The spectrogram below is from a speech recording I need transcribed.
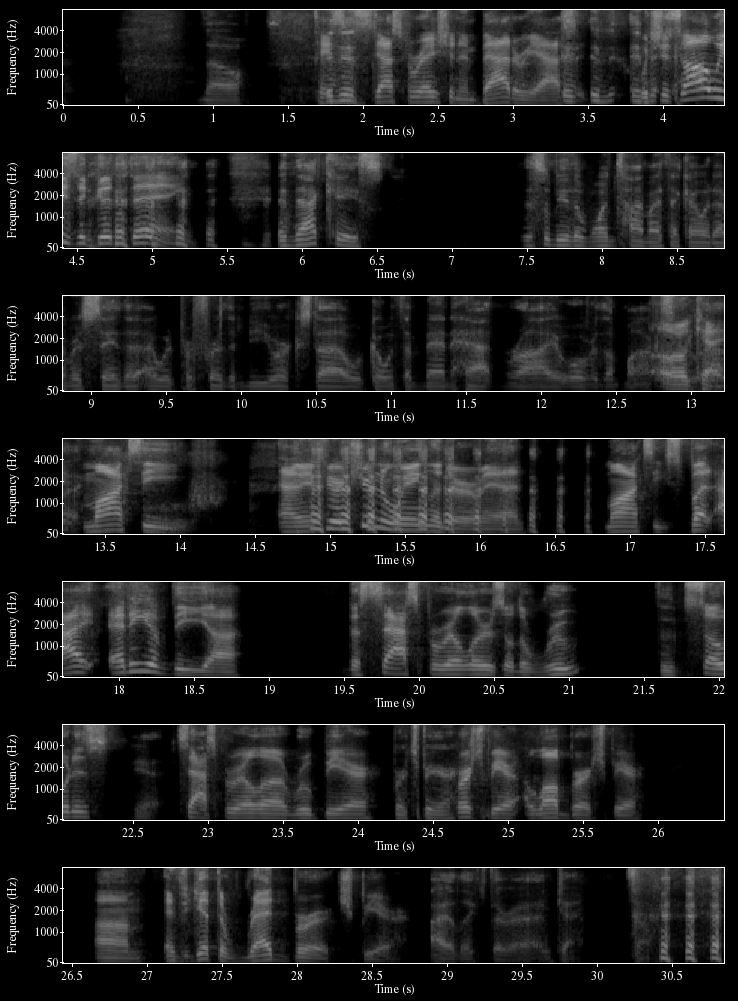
no. tastes of desperation and battery acid In- in- in- which is always a good thing. In that case, this will be the one time I think I would ever say that I would prefer the New York style. Would go with the Manhattan rye over the Moxie. okay rye. moxie Oof. I mean, if you're a true New Englander, man, Moxie's. But I any of the uh the sarsaparillas or the root The- sodas, Yeah. sarsaparilla, root beer, birch beer. birch beer. I love birch beer. Um, if you get the red birch beer, I like the red. okay,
